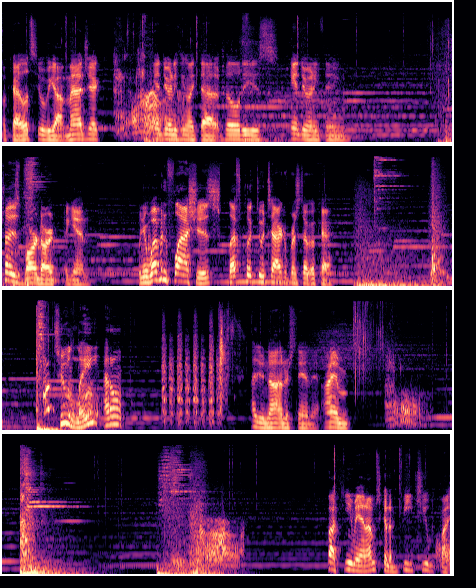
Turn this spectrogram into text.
Okay, let's see what we got. Magic. Can't do anything like that. Abilities. Can't do anything. Let's try this bar dart again. When your weapon flashes, left click to attack or press W. Okay. Too late? I don't... I do not understand it. I am... Fuck you, man. I'm just gonna beat you with my...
